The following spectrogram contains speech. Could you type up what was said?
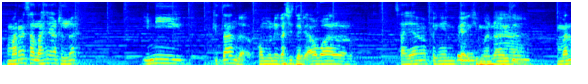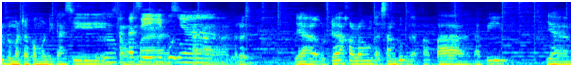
kemarin salahnya adalah ini kita nggak komunikasi dari awal saya pengen kayak gimana gimana. itu kemarin belum ada komunikasi Hmm, sama kata si mas ibunya. Ah, ah, terus ya udah kalau nggak sanggup nggak apa-apa tapi yang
